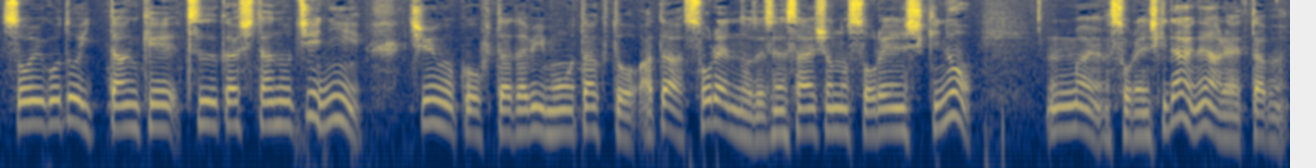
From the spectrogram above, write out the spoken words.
そういうことを一旦通過した後に、中国を再び毛沢東、あとはソ連のですね、最初のソ連式のまあ、ソ連式だよね、あれ、多分。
